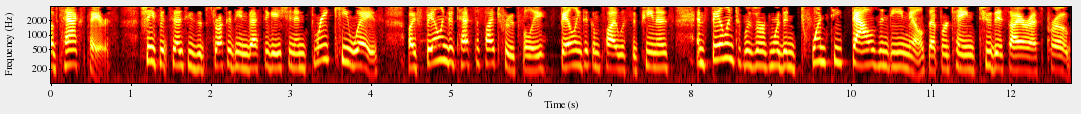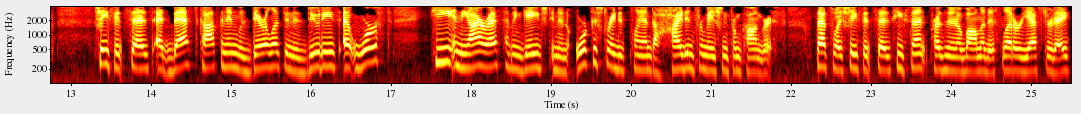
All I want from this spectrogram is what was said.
of taxpayers. Chaffetz says he's obstructed the investigation in three key ways by failing to testify truthfully, failing to comply with subpoenas, and failing to preserve more than 20,000 emails that pertain to this IRS probe. Chaffetz says at best, Koskinen was derelict in his duties. At worst, he and the IRS have engaged in an orchestrated plan to hide information from Congress. That's why Chaffetz says he sent President Obama this letter yesterday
